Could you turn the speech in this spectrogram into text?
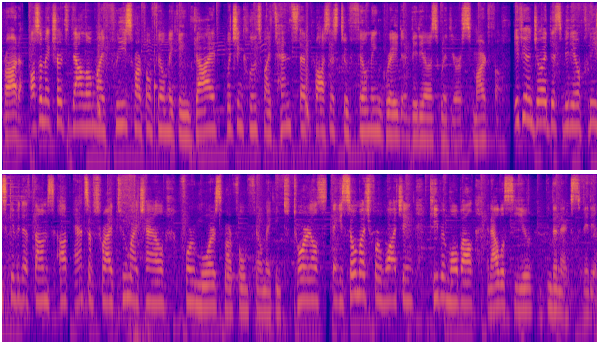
product. Also make sure to download my free smartphone filmmaking guide, which includes my 10-step process to filming great videos with your smartphone. If you enjoyed this video, please give it a thumbs up and subscribe to my channel for more smartphone filmmaking tutorials. Thank you so much for watching. Keep it mobile and I will see you in the next video.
